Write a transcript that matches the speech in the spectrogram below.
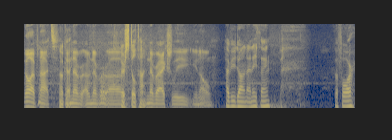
No, I've not. Okay. I've never. I've never. Uh, There's still time. I've never actually, you know, Have you done anything before?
